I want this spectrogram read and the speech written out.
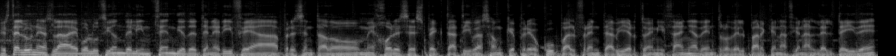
Este lunes la evolución del incendio de Tenerife ha presentado mejores expectativas, aunque preocupa el frente abierto en Izaña, dentro del Parque Nacional del Teide,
